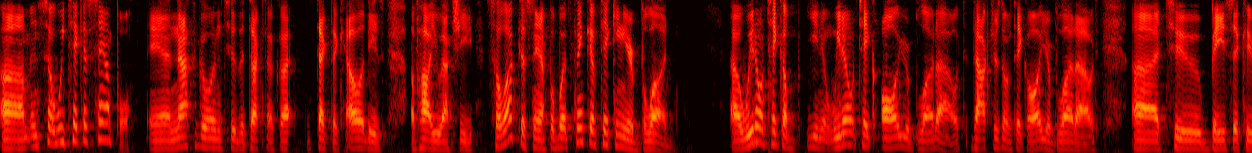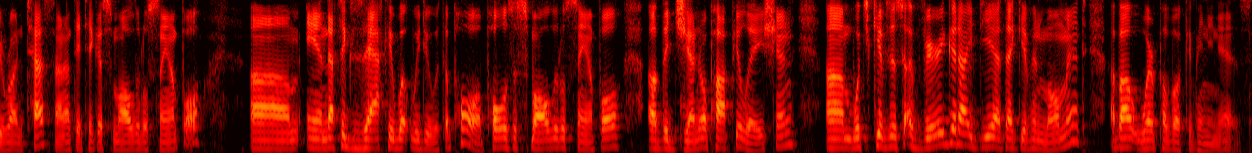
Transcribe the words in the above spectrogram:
Um, and so we take a sample, and not to go into the technical technicalities of how you actually select a sample, but think of taking your blood. Uh, we don't take a, you know, we don't take all your blood out. Doctors don't take all your blood out uh, to basically run tests on it. They take a small little sample. Um, and that's exactly what we do with the poll. A poll is a small little sample of the general population, um, which gives us a very good idea at that given moment about where public opinion is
